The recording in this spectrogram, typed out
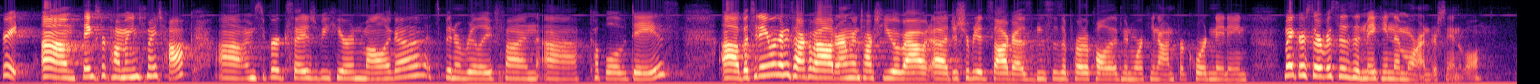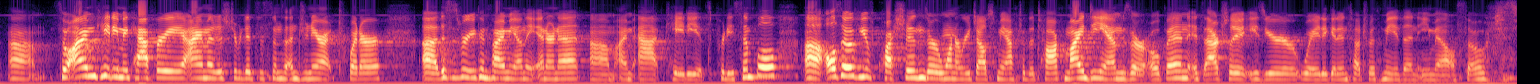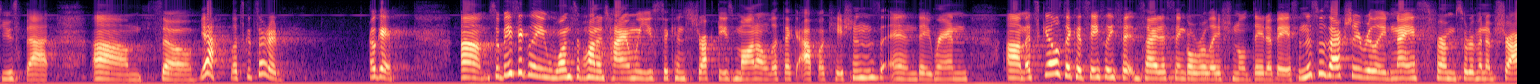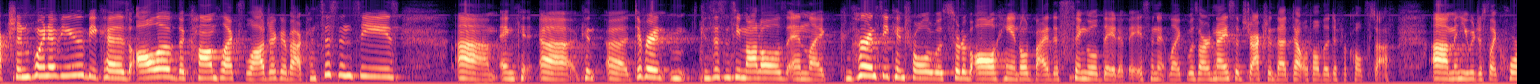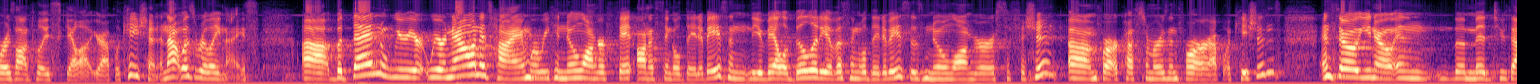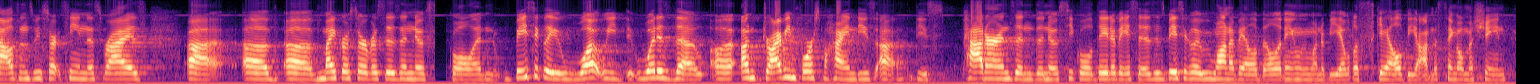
Great. Um, thanks for coming to my talk. Uh, I'm super excited to be here in Malaga. It's been a really fun uh, couple of days. Uh, but today we're going to talk about, or I'm going to talk to you about uh, distributed sagas, and this is a protocol that I've been working on for coordinating microservices and making them more understandable. Um, so I'm Caitie McCaffrey. I'm a distributed systems engineer at Twitter. Uh, this is where you can find me on the internet. Um, I'm at Caitie. It's pretty simple. Uh, also, if you have questions or want to reach out to me after the talk, my DMs are open. It's actually an easier way to get in touch with me than email, so just use that. Um, so yeah, let's get started. Okay. Um, so basically, once upon a time, we used to construct these monolithic applications, and they ran um, at scales that could safely fit inside a single relational database. And this was actually really nice from sort of an abstraction point of view, because all of the complex logic about consistencies, um, and uh, uh, different consistency models and like concurrency control was sort of all handled by this single database, and it like was our nice abstraction that dealt with all the difficult stuff. Um, and you would just like horizontally scale out your application, and that was really nice. Uh, but then we're, we're now in a time where we can no longer fit on a single database, and the availability of a single database is no longer sufficient um, for our customers and for our applications. And so, you know, in the mid 2000s, we start seeing this rise uh, of, of, microservices and NoSQL, and basically what we what is the uh, driving force behind these uh, these patterns and the NoSQL databases is basically we want availability and we want to be able to scale beyond a single machine.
